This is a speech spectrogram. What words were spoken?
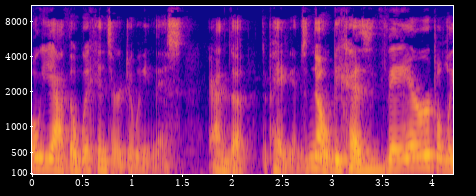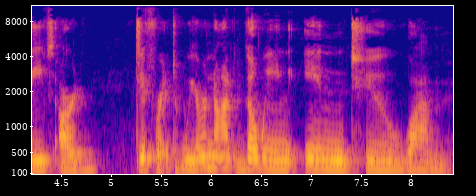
oh, yeah, the Wiccans are doing this and the, the pagans. No, because their beliefs are different. We're not going into, um,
